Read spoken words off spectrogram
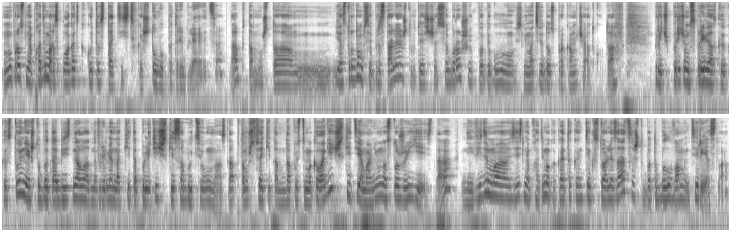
ну, просто необходимо располагать какой-то статистикой, что вы потребляете, да, потому что я с трудом себе представляю, что вот я сейчас все брошу и побегу снимать видос про Камчатку, да, причем, причем с привязкой к Эстонии, чтобы это объясняло одновременно какие-то политические события у нас, да, потому что всякие там, допустим, экологические темы, они у нас тоже есть, да, и, видимо, здесь необходима какая-то контекстуализация, чтобы это было вам интересно.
